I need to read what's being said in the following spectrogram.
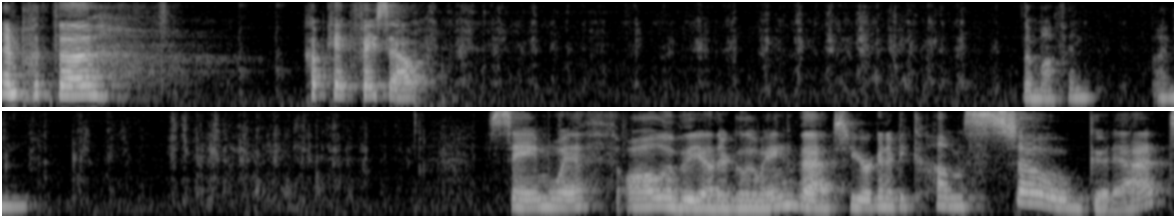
and put the cupcake face out. The muffin, I mean. Same with all of the other gluing that you're gonna become so good at.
